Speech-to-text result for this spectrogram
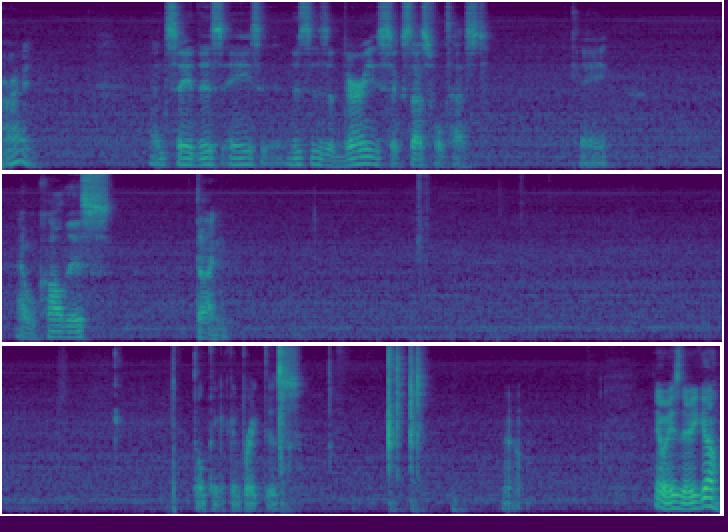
All right. I'd say this is this is a very successful test. Okay. I will call this done. Don't think I can break this. No. Anyways, there you go.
